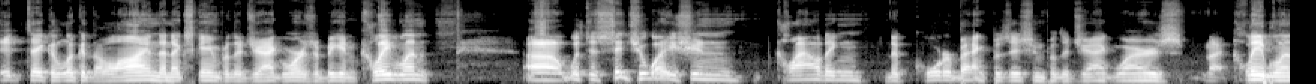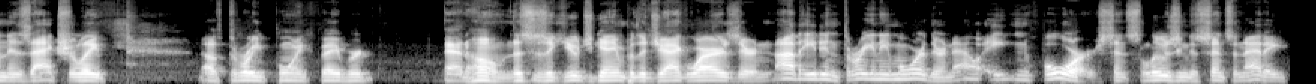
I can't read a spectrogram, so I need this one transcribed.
did take a look at the line. The next game for the Jaguars will be in Cleveland. Uh, with the situation clouding the quarterback position for the Jaguars, uh, Cleveland is actually a three point favorite at home. This is a huge game for the Jaguars. They're not eight and three anymore. They're now eight and four since losing to Cincinnati.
